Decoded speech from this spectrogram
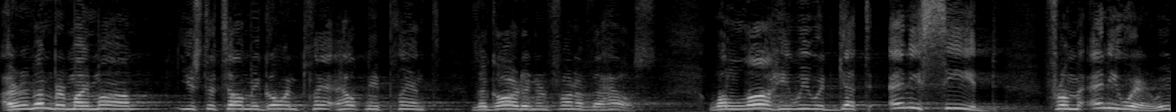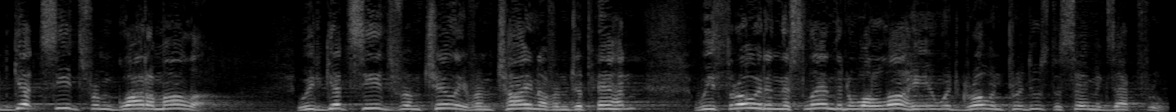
I remember my mom used to tell me, Go and plant, help me plant the garden in front of the house. Wallahi, we would get any seed from anywhere. We'd get seeds from Guatemala. We'd get seeds from Chile, from China, from Japan. We throw it in this land, and wallahi, it would grow and produce the same exact fruit.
